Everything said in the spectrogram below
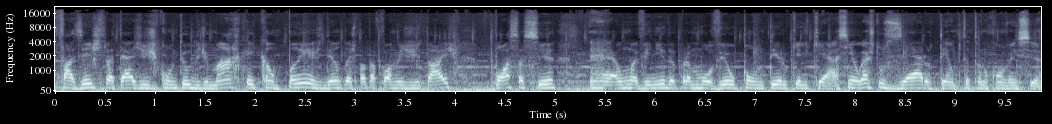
fazer estratégias de conteúdo de marca e campanhas dentro das plataformas digitais possa ser é, uma avenida para mover o ponteiro que ele quer. Assim, eu gasto zero tempo tentando convencer.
